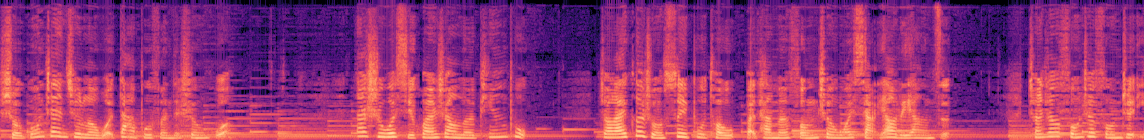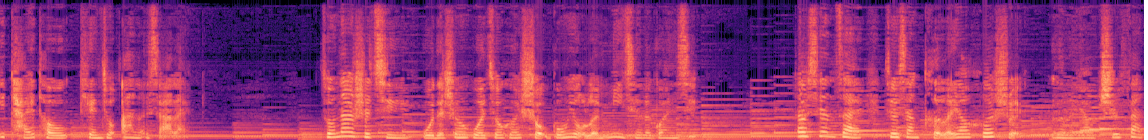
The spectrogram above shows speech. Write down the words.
手工占据了我大部分的生活。那时我喜欢上了拼布。找来各种碎布头，把它们缝成我想要的样子。常常缝着缝着，一抬头天就暗了下来。从那时起，我的生活就和手工有了密切的关系。到现在，就像渴了要喝水，饿了要吃饭。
